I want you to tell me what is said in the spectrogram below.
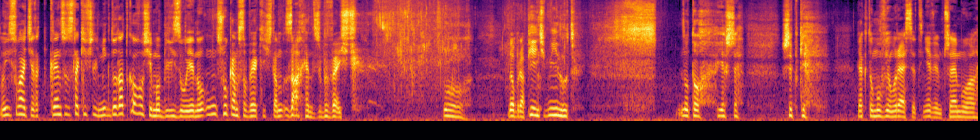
no i słuchajcie, tak, kręcąc taki filmik dodatkowo się mobilizuję, no szukam sobie jakichś tam zachęt, żeby wejść. Uff, dobra, 5 minut. No to jeszcze szybkie, jak to mówią, reset. Nie wiem czemu, ale.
